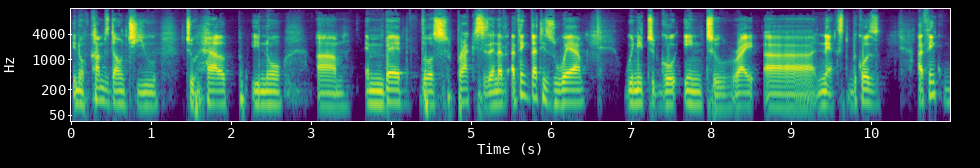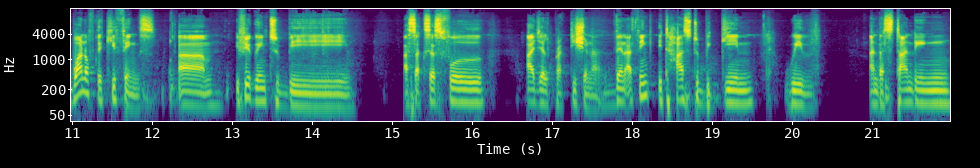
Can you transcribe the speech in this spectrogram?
you know comes down to you to help you know um, embed those practices, and I, think that is where we need to go into right uh, next because I think one of the key things, um, if you're going to be a successful agile practitioner, then I think it has to begin with understanding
